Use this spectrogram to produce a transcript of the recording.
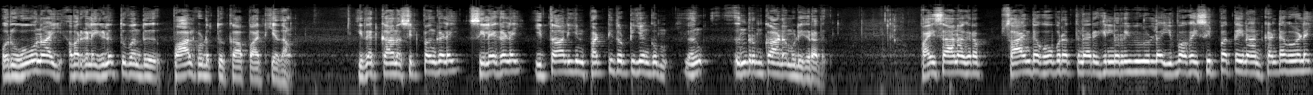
ஒரு ஓநாய் அவர்களை இழுத்து வந்து பால் கொடுத்து காப்பாற்றியதாம். இதற்கான சிற்பங்களை சிலைகளை இத்தாலியின் பட்டி தொட்டியெங்கும் எங்- இன்றும் காண முடிகிறது. பைசா நகர சாய்ந்த கோபுரத்தின் அருகில் நிறுவியுள்ள இவ்வகை சிற்பத்தை நான் கண்டவேளை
